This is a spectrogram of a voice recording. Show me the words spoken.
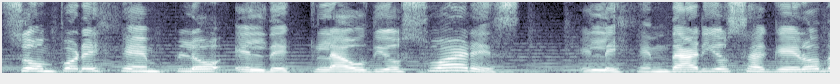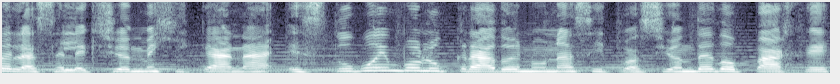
son, por ejemplo, el de Claudio Suárez. El legendario zaguero de la selección mexicana estuvo involucrado en una situación de dopaje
